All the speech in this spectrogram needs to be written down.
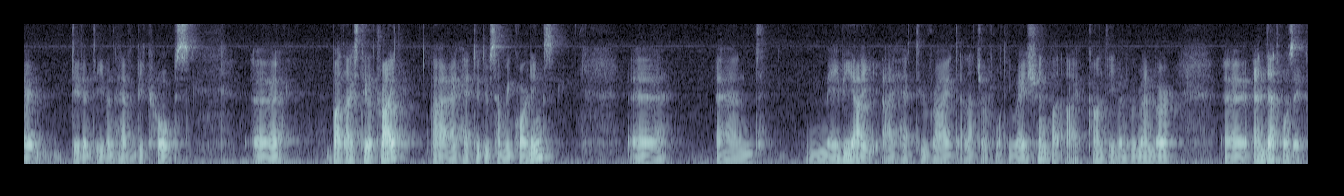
I didn't even have big hopes, uh, but I still tried. I had to do some recordings, uh, and maybe I, I had to write a letter of motivation, but I can't even remember. Uh, and that was it.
